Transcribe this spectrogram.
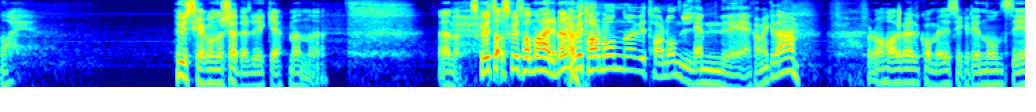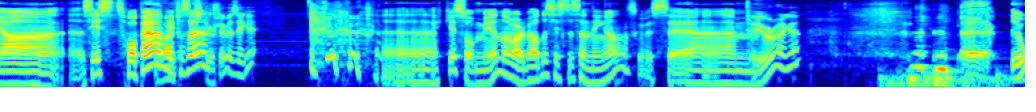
Nei. Husker jeg ikke om det skjedde eller ikke, men, eh, men eh. skal, vi ta, skal vi ta noen herremenn? Ja, vi tar noen, vi tar noen lem ved, kan vi ikke det? For nå har det vel kommet sikkert inn noen eh, sist, håper jeg. Vi får se. Stusslig hvis ikke. Eh, ikke så mye. Når var det vi hadde siste sendinga? Skal vi se um, Før jul, var det ikke? Jo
